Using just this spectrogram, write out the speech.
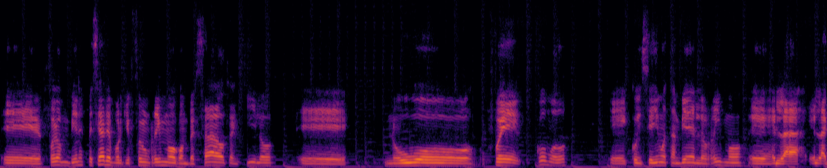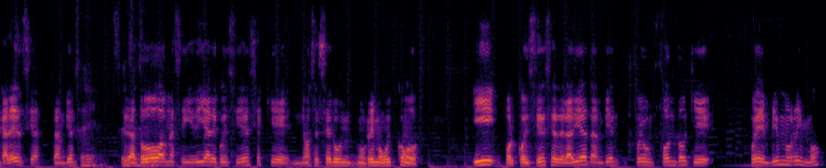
eh, fueron bien especiales porque fue un ritmo conversado, tranquilo, eh, no hubo, fue cómodo, coincidimos también en los ritmos, en, la, en la cadencia también. Sí, sí, Era toda una seguidilla de coincidencias que nos hace ser un, un ritmo muy cómodo. Y por coincidencia de la vida también fue un fondo que fue el mismo ritmo,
